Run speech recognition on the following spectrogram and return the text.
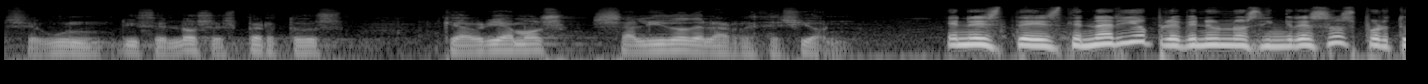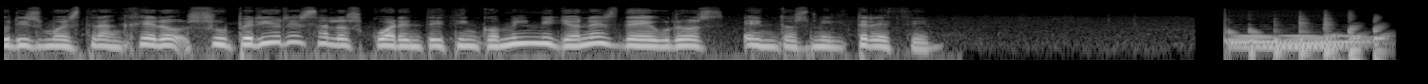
según dicen los expertos, que habríamos salido de la recesión. En este escenario prevén unos ingresos por turismo extranjero superiores a los 45.000 millones de euros en 2013.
